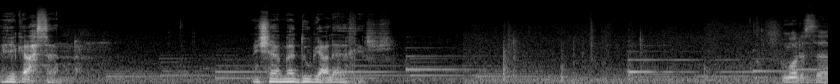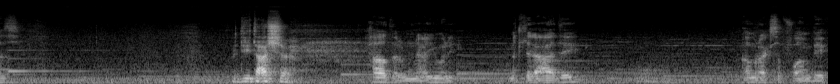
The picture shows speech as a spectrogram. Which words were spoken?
هيك أحسن. مشان ما تدوبي على الآخر أمور أستاذ. بدي أتعشى. حاضر من عيوني. مثل العادة أمرك صفوان بيك.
